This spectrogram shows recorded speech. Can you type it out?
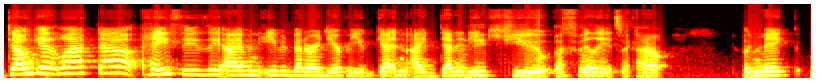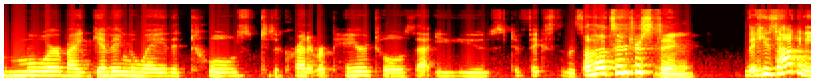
Don't get locked out. Hey, Susie, I have an even better idea for you. Get an IdentityIQ affiliates affiliates account. account. Would Mhm. make more by giving away the tools to the credit repair tools that you use to fix them. Oh, that's interesting. He's talking to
